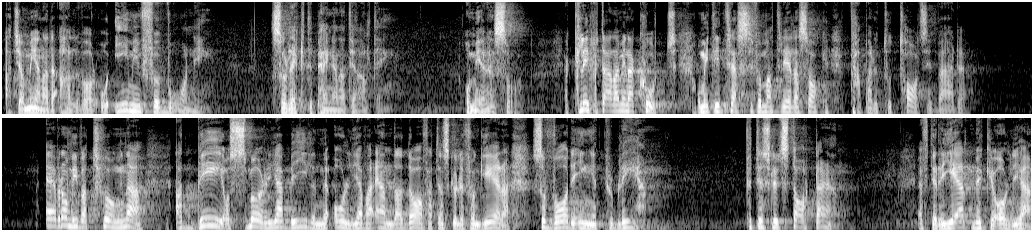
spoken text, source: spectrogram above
att jag menade allvar och i min förvåning så räckte pengarna till allting och mer än så. Jag klippte alla mina kort och mitt intresse för materiella saker tappade totalt sitt värde. Även om vi var tvungna att be och smörja bilen med olja varenda dag för att den skulle fungera så var det inget problem. För till slut startade den efter rejält mycket olja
